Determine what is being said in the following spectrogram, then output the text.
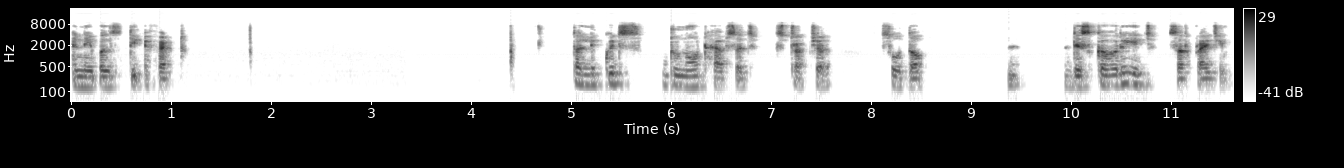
enables the effect. The liquids do not have such structure, so the discovery is surprising.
